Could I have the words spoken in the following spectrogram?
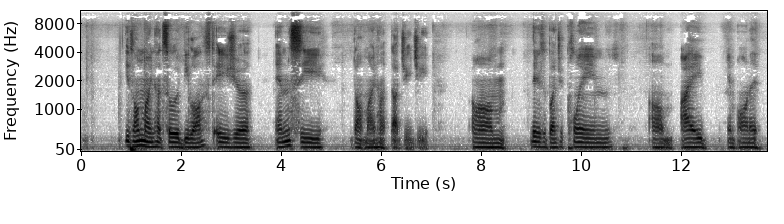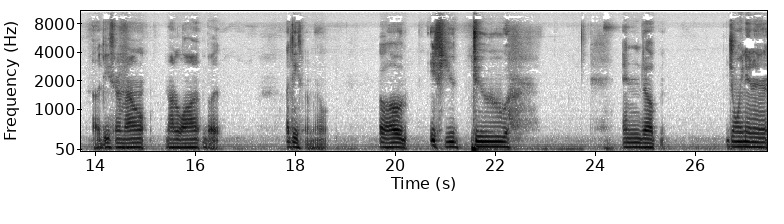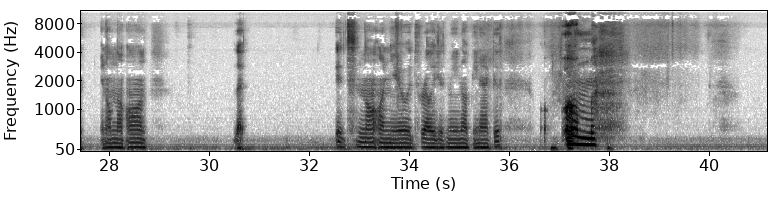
is on Minehut, so it would be Lost Asia MC minehut.gg. Um, there's a bunch of claims. Um, I am on it a decent amount, not a lot, but a decent amount. Um, if you do end up joining it and I'm not on, that it's not on you, it's really just me not being active. Um,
